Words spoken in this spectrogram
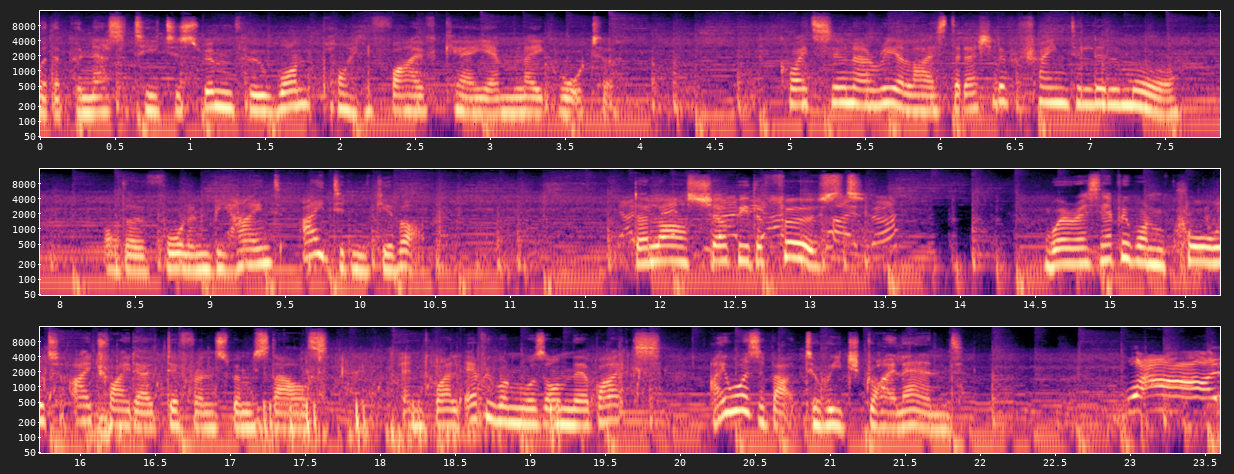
with the tenacity to swim through 1.5 km lake water. Quite soon, I realized that I should have trained a little more. Although fallen behind, I didn't give up. The last shall be the first. Whereas everyone crawled, I tried out different swim styles. And while everyone was on their bikes, I was about to reach dry land. Wow,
